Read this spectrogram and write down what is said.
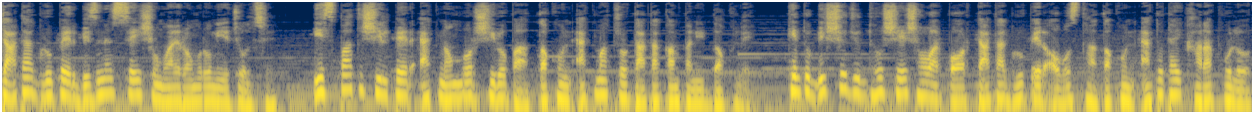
টাটা গ্রুপের বিজনেস সেই সময় রমরমিয়ে চলছে। ইস্পাত শিল্পের এক নম্বর শিরোপা তখন একমাত্র টাটা কোম্পানির দখলে। কিন্তু বিশ্বযুদ্ধ শেষ হওয়ার পর টাটা গ্রুপের অবস্থা তখন এতটাই খারাপ হলো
